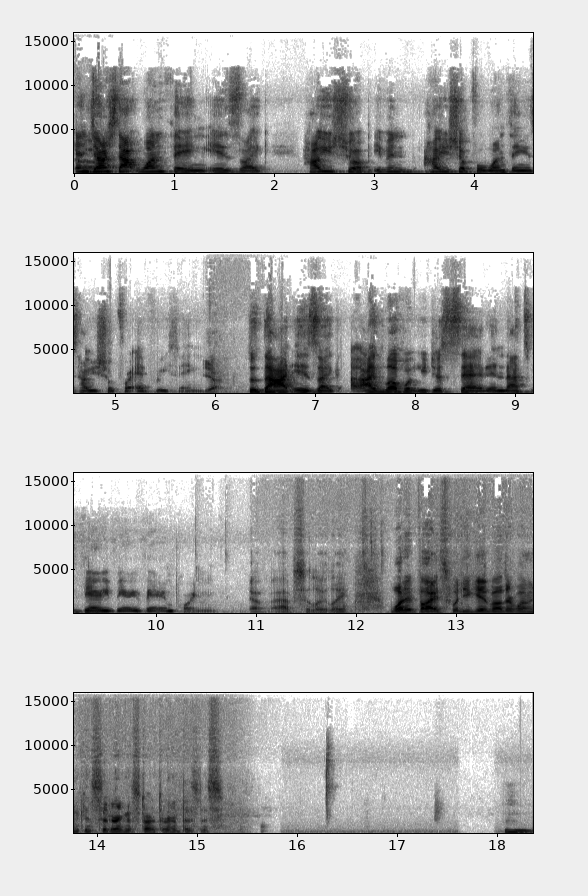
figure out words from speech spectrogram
And Uh, Josh, that one thing is like how you show up, even how you show up for one thing is how you show up for everything. Yeah. So that is like, I love what you just said. And that's very, very, very important. Yeah, absolutely. What advice would you give other women considering to start their own business? Mm.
